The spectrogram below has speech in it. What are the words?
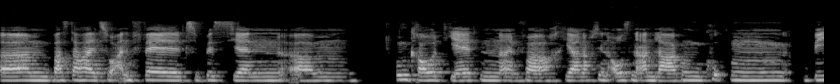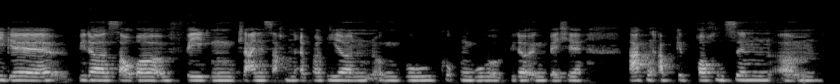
ähm, was da halt so anfällt, so ein bisschen ähm, Unkraut jäten, einfach ja nach den Außenanlagen gucken, Wege wieder sauber fegen, kleine Sachen reparieren, irgendwo gucken, wo wieder irgendwelche Haken abgebrochen sind. Ähm,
